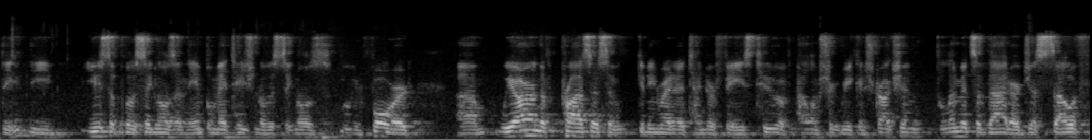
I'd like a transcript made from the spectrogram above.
the, the use of those signals and the implementation of the signals moving forward. Um, we are in the process of getting ready to tender phase two of Pelham Street reconstruction. The limits of that are just south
